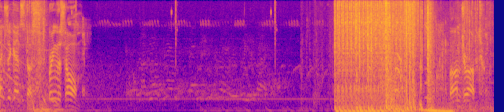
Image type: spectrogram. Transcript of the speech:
Time's against us. Bring this home. Bomb dropped.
